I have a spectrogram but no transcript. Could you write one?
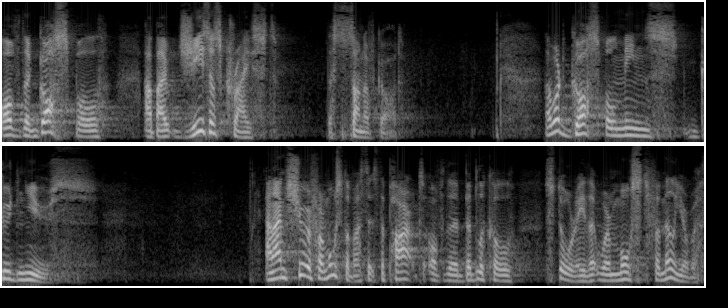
of the gospel about Jesus Christ, the Son of God. The word gospel means good news. And I'm sure for most of us it's the part of the biblical story that we're most familiar with.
